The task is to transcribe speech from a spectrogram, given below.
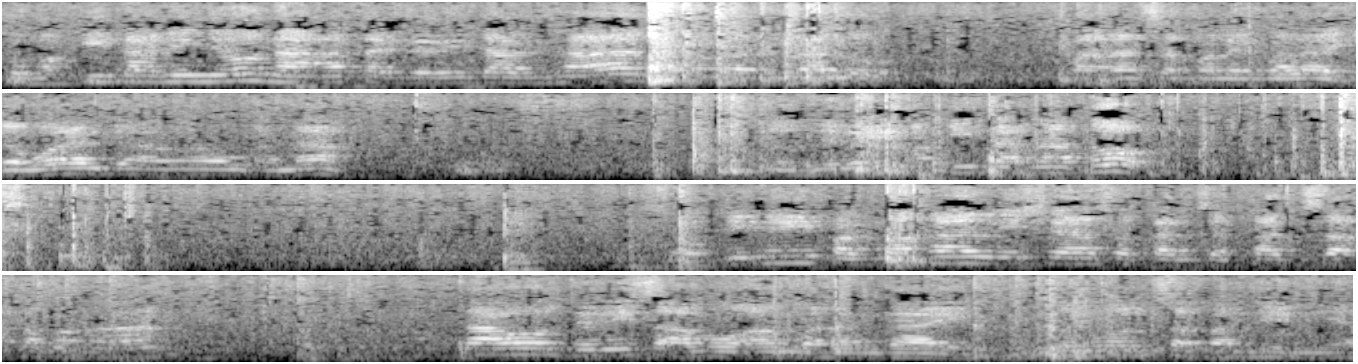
So makita ninyo na atag diri daghan ang mga regalo para sa balay-balay. Gawal ka ang anak. So diri makita na to. So kini pagmahal ni siya sa tagsa-tagsa ka mga tao diri sa amo ang barangay tungod sa pandemya.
